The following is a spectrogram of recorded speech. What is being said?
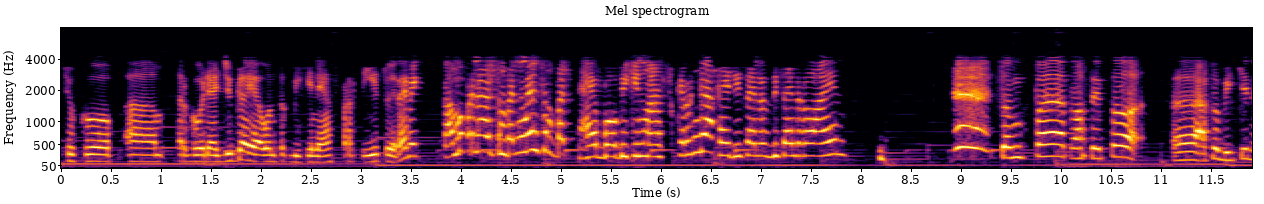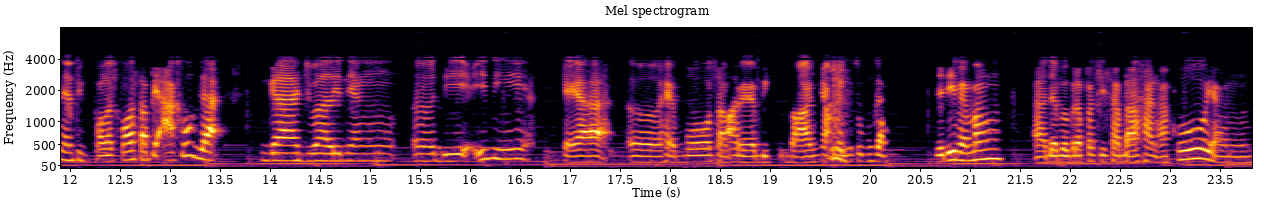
cukup um, tergoda juga ya untuk bikin yang seperti itu. Tapi kamu pernah sempat sempat heboh bikin masker nggak kayak desainer-desainer lain? sempet waktu itu uh, aku bikin yang polos-polos tapi aku nggak nggak jualin yang uh, di ini kayak uh, heboh sampai bikin banyak gitu enggak. Jadi memang ada beberapa sisa bahan aku yang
